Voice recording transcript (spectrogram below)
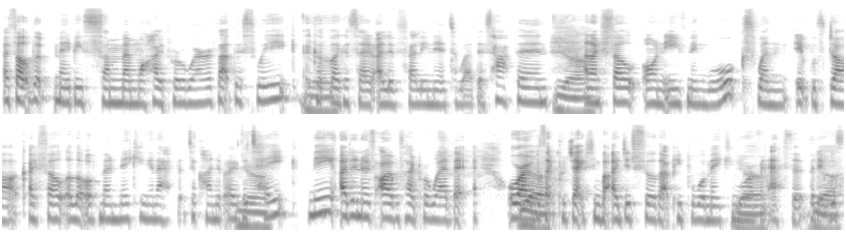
i felt that maybe some men were hyper aware of that this week. Yeah. like i said i live fairly near to where this happened yeah. and i felt on evening walks when it was dark i felt a lot of men making an effort to kind of overtake me. I don't know if i was hyper aware that or i was like projecting but i did feel that people were making more of an effort but Yeah. it was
